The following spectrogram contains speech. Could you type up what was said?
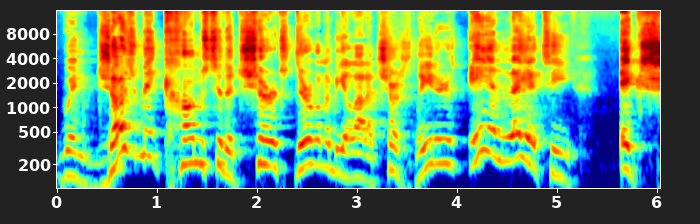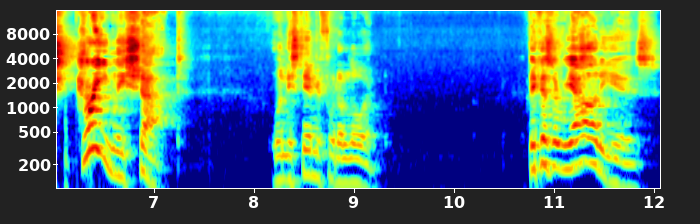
when judgment comes to the church, there are going to be a lot of church leaders and laity extremely shocked when they stand before the Lord. Because the reality is,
